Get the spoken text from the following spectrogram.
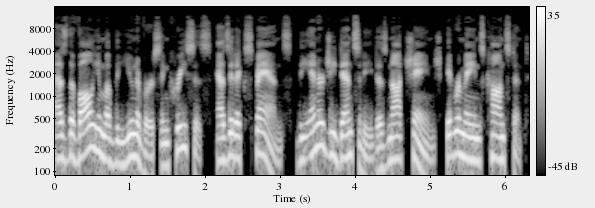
As the volume of the universe increases, as it expands, the energy density does not change, it remains constant.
